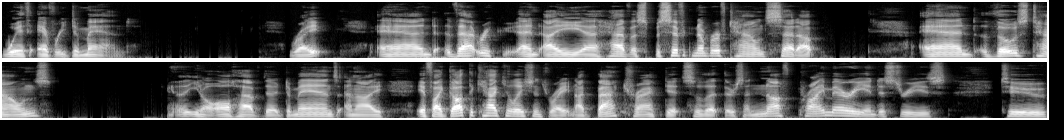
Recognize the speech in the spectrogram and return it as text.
with every demand. Right? And that and I uh, have a specific number of towns set up, and those towns, uh, you know, all have their demands. And I, if I got the calculations right, and I backtracked it so that there's enough primary industries to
